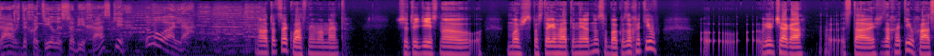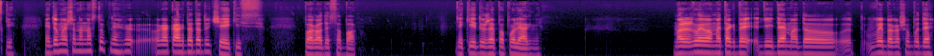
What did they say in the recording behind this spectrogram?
Завжди хотіли собі хаскі? Вуаля! Ну, от це класний момент. Що ти дійсно можеш спостерігати не одну собаку. Захотів вівчара е, ставиш, захотів хаскі. Я думаю, що на наступних роках додадуть ще якісь породи собак. Які дуже популярні. Можливо, ми так дійдемо до вибору, що буде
